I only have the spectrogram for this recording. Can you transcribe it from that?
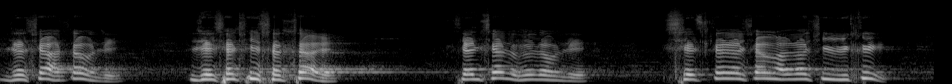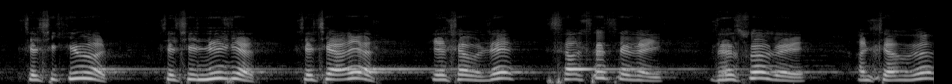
ज्याच्या हातामध्ये देशाची सत्ता आहे त्यांच्या धोरणामध्ये शेतकऱ्याच्या मालाची विक्री त्याची किंमत त्याची निर्यात त्याची आयात याच्यामध्ये सातत्य नाही धरसोड आहे आणि त्यामुळं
